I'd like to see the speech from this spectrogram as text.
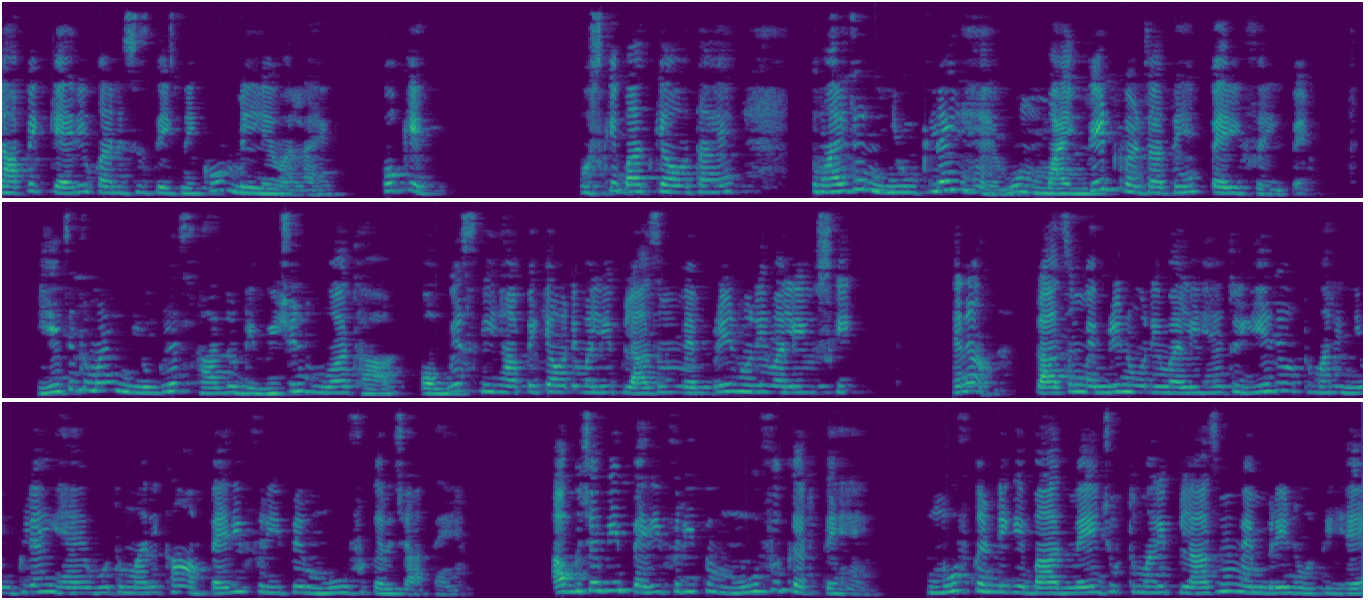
यहाँ पे कैरियोकाइनेसिस देखने को मिलने वाला है ओके उसके बाद क्या होता है तुम्हारे जो न्यूक्लियर है, वो माइग्रेट कर जाते हैं पेरीफेरी पे। ये जो तुम्हारा न्यूक्लियस था, जो डिवीज़न हुआ था ऑब्वियसली यहाँ पे क्या होने वाली है? प्लाज्मा मेम्ब्रेन होने वाली है उसकी, है ना? प्लाज्मा मेम्ब्रेन होने वाली है। तो ये जो तुम्हारे न्यूक्लियाई है, वो तुम्हारे कहाँ? पेरीफ्री पे मूव कर जाते हैं। अब जब ये पेरीफ्री पे मूव करते हैं मूव करने के बाद में जो तुम्हारी प्लाज्मा मेम्ब्रेन होती है,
